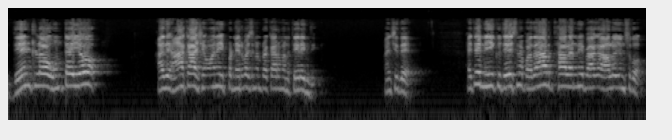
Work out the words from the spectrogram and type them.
దేంట్లో ఉంటాయో అది ఆకాశం అని ఇప్పుడు నిర్వచనం ప్రకారం మనకు తేలింది. మంచిదే. అయితే నీకు తెలిసిన పదార్థాలన్నీ బాగా ఆలోచించుకో.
